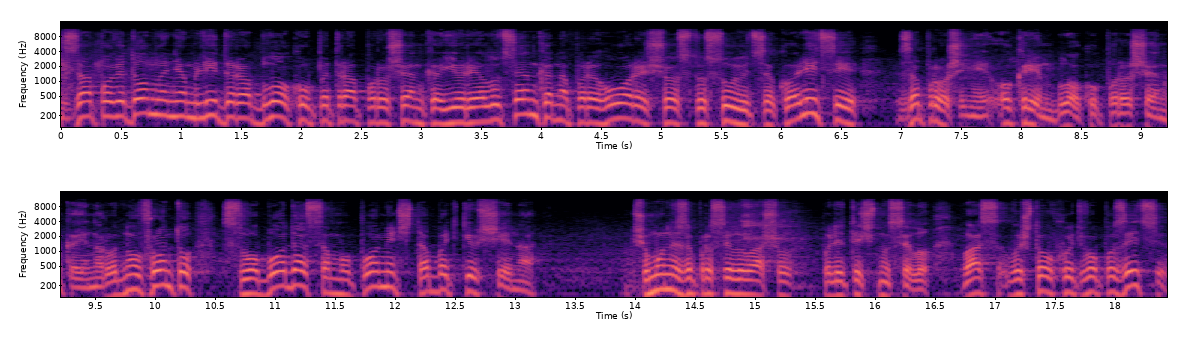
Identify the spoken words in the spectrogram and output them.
за повідомленням лідера блоку Петра Порошенка Юрія Луценка на переговори, що стосуються коаліції, запрошені, окрім блоку Порошенка і Народного фронту, Свобода, Самопоміч та Батьківщина. Чому не запросили вашу політичну силу? Вас виштовхують в опозицію?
